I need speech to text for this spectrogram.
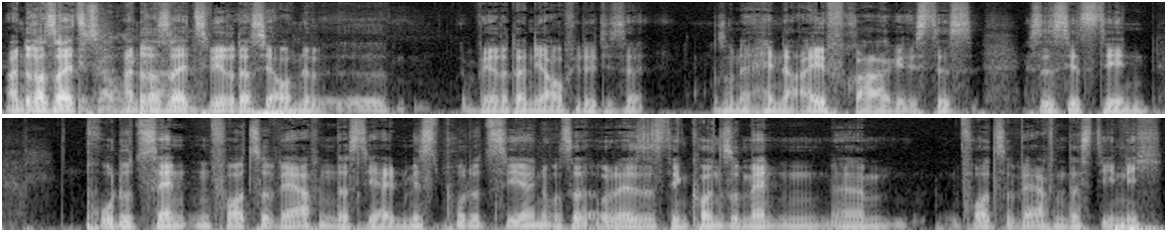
Andererseits, andererseits wäre das ja auch eine, äh, wäre dann ja auch wieder diese so eine Henne-Ei-Frage. Ist es, ist es jetzt den Produzenten vorzuwerfen, dass die halt Mist produzieren, oder, oder ist es den Konsumenten ähm, vorzuwerfen, dass die nicht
